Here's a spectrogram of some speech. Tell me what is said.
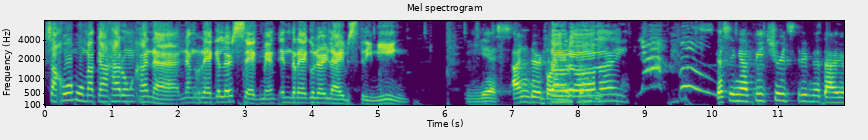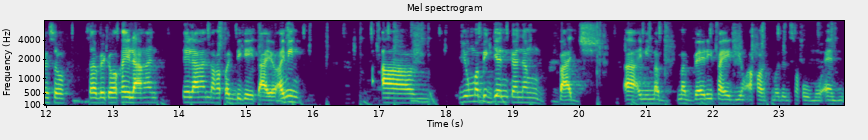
Sa Kumu, magkakaroon ka na ng regular segment and regular live streaming. Yes, under. Taray! Kasi nga featured stream na tayo. So, sabi ko kailangan kailangan makapagbigay tayo. I mean, um yung mabigyan ka ng badge. ah, I mean, mag- mag-verified yung account mo dun sa Kumu and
